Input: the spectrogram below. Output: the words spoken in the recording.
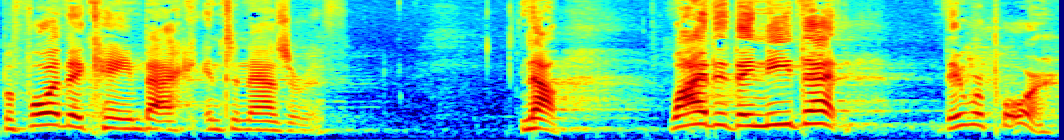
before they came back into Nazareth. Now, why did they need that? They were poor.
